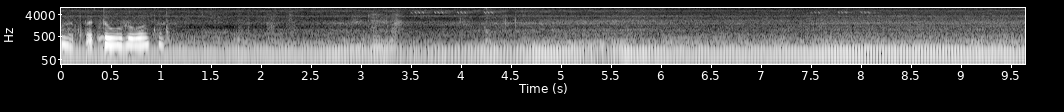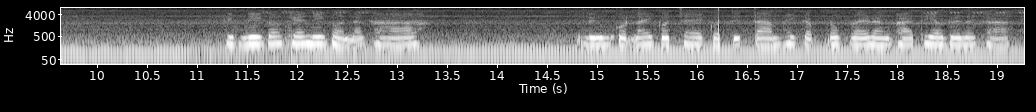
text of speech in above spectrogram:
เปิดประตูรั้วก่อน คลิปนี้ก็แค่นี้ก่อนนะคะ ลืมกดไลค์ กดแชร์ กดติดตามให้กับนกไร้รังพาเที่ยวด้วยนะคะ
